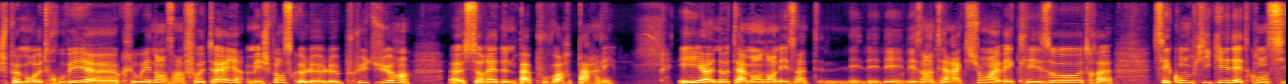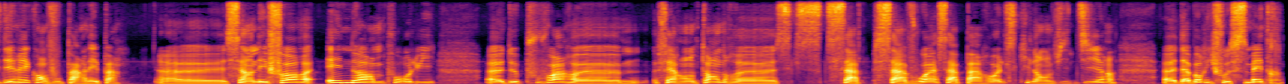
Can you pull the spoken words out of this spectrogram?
je peux me retrouver clouée dans un fauteuil, mais je pense que le plus dur serait de ne pas pouvoir parler et notamment dans les, les, interactions avec les autres. c'est compliqué d'être considéré quand vous parlez pas. c'est un effort énorme pour lui de pouvoir faire entendre sa, sa, voix, sa parole, ce qu'il a envie de dire. D'abord, il faut se mettre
